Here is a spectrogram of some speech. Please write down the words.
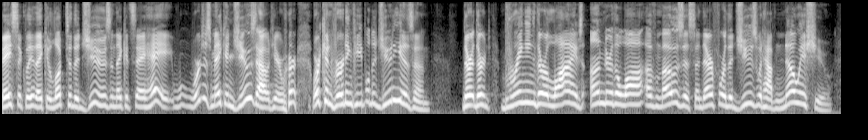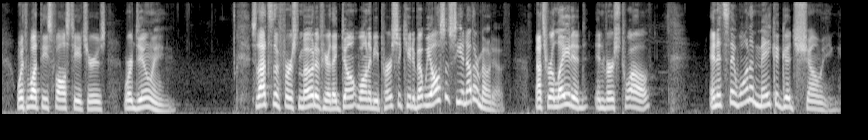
Basically, they could look to the Jews and they could say, hey, we're just making Jews out here. We're, we're converting people to Judaism. They're, they're bringing their lives under the law of Moses, and therefore the Jews would have no issue with what these false teachers were doing. So that's the first motive here. They don't want to be persecuted. But we also see another motive that's related in verse 12, and it's they want to make a good showing.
